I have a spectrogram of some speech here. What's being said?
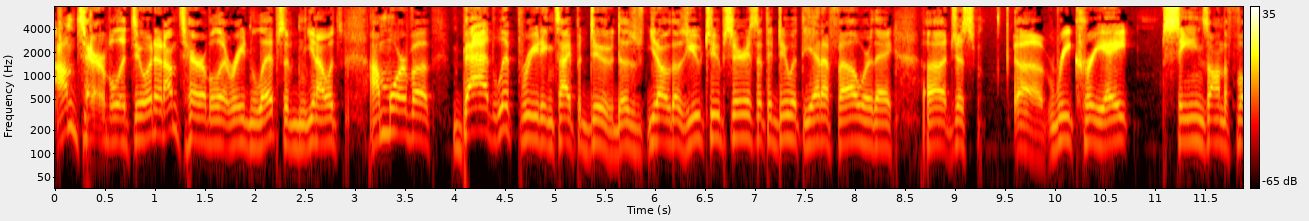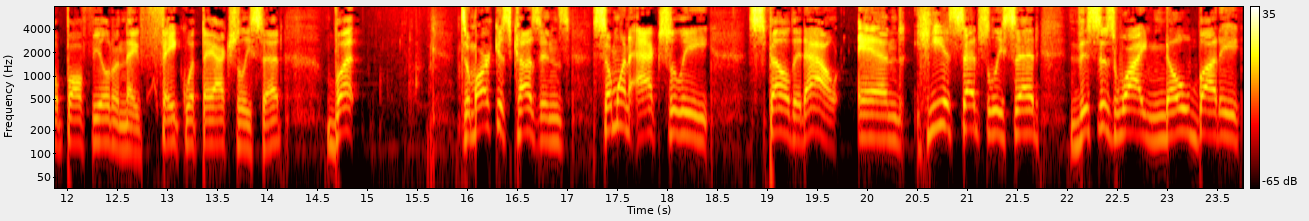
I'm terrible at doing it. I'm terrible at reading lips, and you know, it's I'm more of a bad lip reading type of dude. Those you know those YouTube series that they do with the NFL where they uh, just uh, recreate scenes on the football field and they fake what they actually said. But DeMarcus Cousins, someone actually spelled it out and he essentially said, This is why nobody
